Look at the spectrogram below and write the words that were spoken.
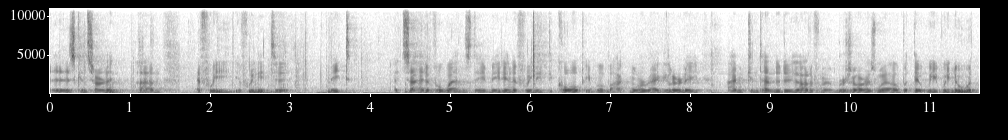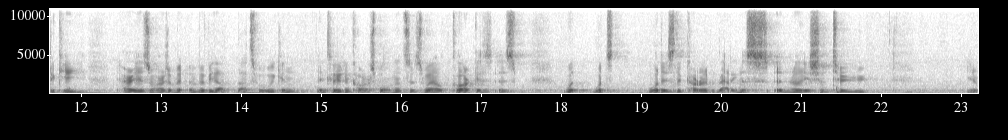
is concerning. Um, if we if we need to meet outside of a Wednesday meeting, if we need to call people back more regularly, I'm content to do that if members are as well. But that we, we know what the key areas are, and and maybe that, that's what we can include in correspondence as well. Clerk is, is what what's what is the current readiness in relation to you know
